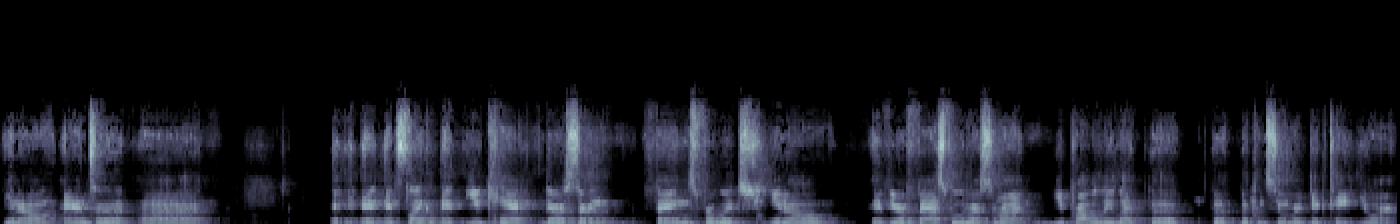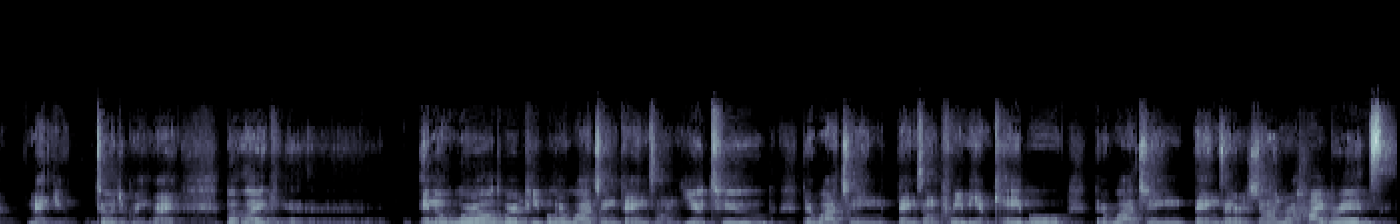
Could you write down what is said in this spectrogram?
you know, and to, uh, it, it's like it, you can't, there are certain things for which, you know, if you're a fast food restaurant, you probably let the, the, the consumer dictate your menu to a degree, right? But like uh, in a world where people are watching things on YouTube, they're watching things on premium cable, they're watching things that are genre hybrids.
